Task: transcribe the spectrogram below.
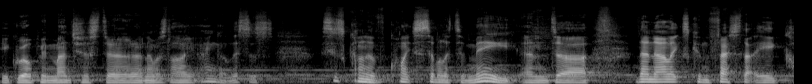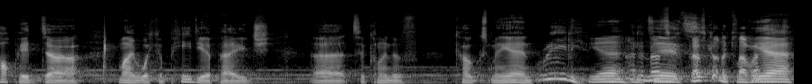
He grew up in Manchester, and I was like, hang on, this is this is kind of quite similar to me. And uh, then Alex confessed that he copied uh, my Wikipedia page uh, to kind of coax me in. Really? Yeah, I didn't know. That's, that's kind of clever. Yeah.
